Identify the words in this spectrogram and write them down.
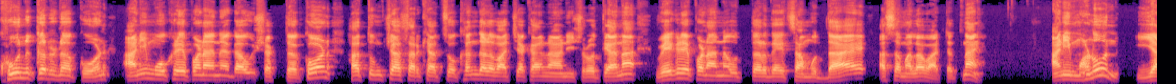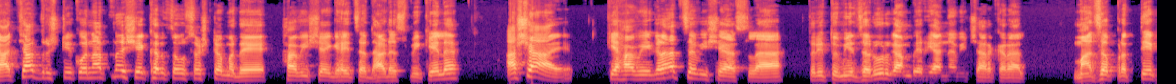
खून करणं कोण आणि मोकळेपणानं गाऊ शकतं कोण? हा तुमच्यासारख्या चोखंदळ वाचकांना आणि श्रोत्यांना वेगळेपणानं उत्तर द्यायचा मुद्दा आहे असं मला वाटत नाही. आणि म्हणून याच्या दृष्टिकोनातनं शेखर चौसष्टमध्ये हा विषय घ्यायचं धाडस मी केलं. आशा आहे की हा वेगळाच विषय असला तरी तुम्ही जरूर गांभीर्यानं विचार कराल. माझं प्रत्येक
